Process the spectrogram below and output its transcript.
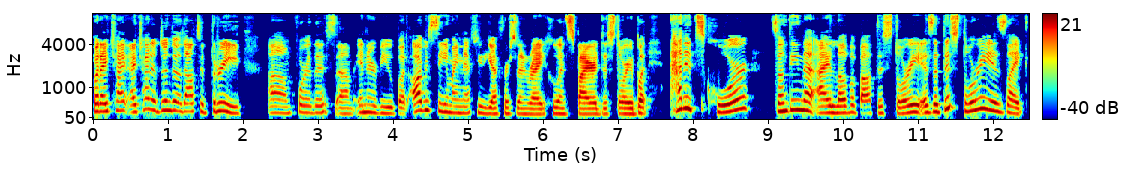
But I tried I tried to dwindle it out to three um, for this um, interview. But obviously my nephew Jefferson, right, who inspired this story. But at its core, something that I love about this story is that this story is like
